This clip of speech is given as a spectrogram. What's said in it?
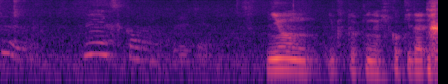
当よ何使うのこれで日本行く時の飛行機代とか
